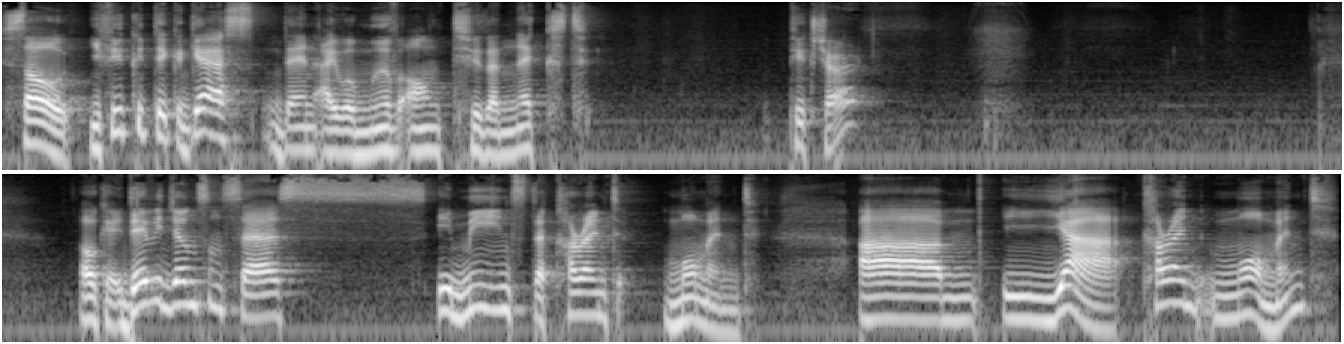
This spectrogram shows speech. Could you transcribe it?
So if you could take a guess, then I will move on to the next picture. Okay, David Johnson says it means the current moment. Um, yeah, current moment,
